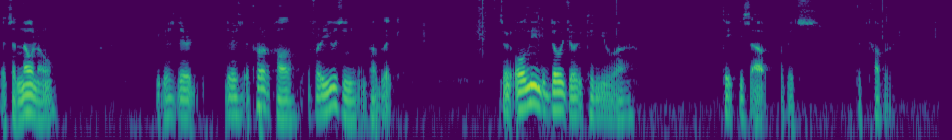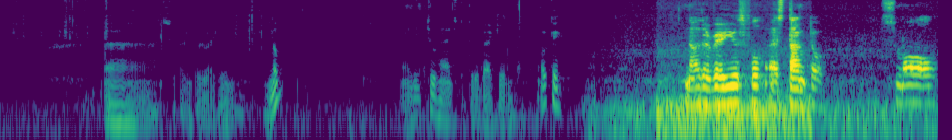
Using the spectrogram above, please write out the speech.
that's a no-no because there there's a protocol for using it in public. So only in the dojo can you uh, take this out of its the cover. Uh, let's see if I can put it back in. Nope. I need two hands to put it back in. Okay. Now they're very useful as tanto, small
